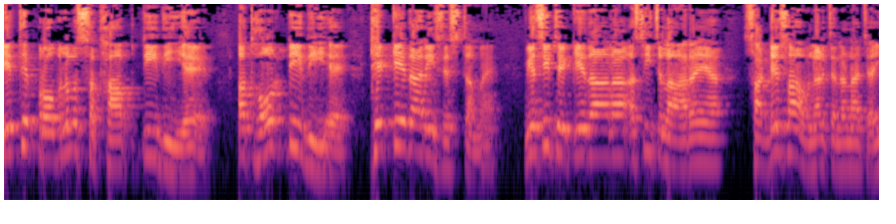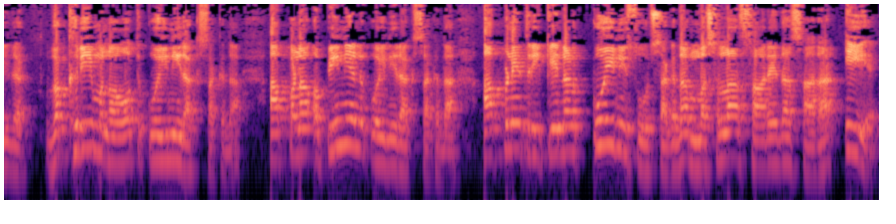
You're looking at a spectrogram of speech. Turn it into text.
ਇੱਥੇ ਪ੍ਰੋਬਲਮ ਸਥਾਪਤੀ ਦੀ ਹੈ ਅਥਾਰਟੀ ਦੀ ਹੈ, ਠੇਕੇਦਾਰੀ ਸਿਸਟਮ ਹੈ। ਵੀ ਅਸੀਂ ਠੇਕੇਦਾਰ ਆ, ਅਸੀਂ ਚਲਾ ਰਹੇ ਆ, ਸਾਡੇ ਹਿਸਾਬ ਨਾਲ ਚੱਲਣਾ ਚਾਹੀਦਾ। ਵੱਖਰੀ ਮਨੌਤ ਕੋਈ ਨਹੀਂ ਰੱਖ ਸਕਦਾ। ਆਪਣਾ ਓਪੀਨੀਅਨ ਕੋਈ ਨਹੀਂ ਰੱਖ ਸਕਦਾ। ਆਪਣੇ ਤਰੀਕੇ ਨਾਲ ਕੋਈ ਨਹੀਂ ਸੋਚ ਸਕਦਾ। ਮਸਲਾ ਸਾਰੇ ਦਾ ਸਾਰਾ ਇਹ ਹੈ।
